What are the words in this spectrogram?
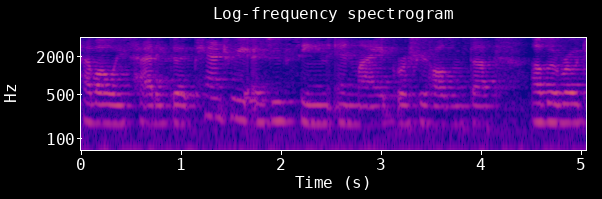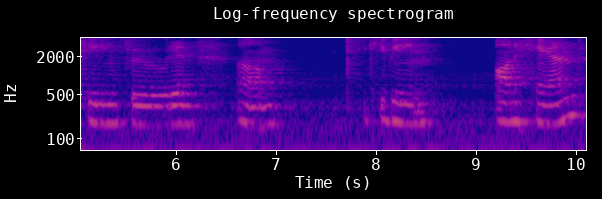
have always had a good pantry, as you've seen in my grocery hauls and stuff, of the rotating food and um, keeping on hand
